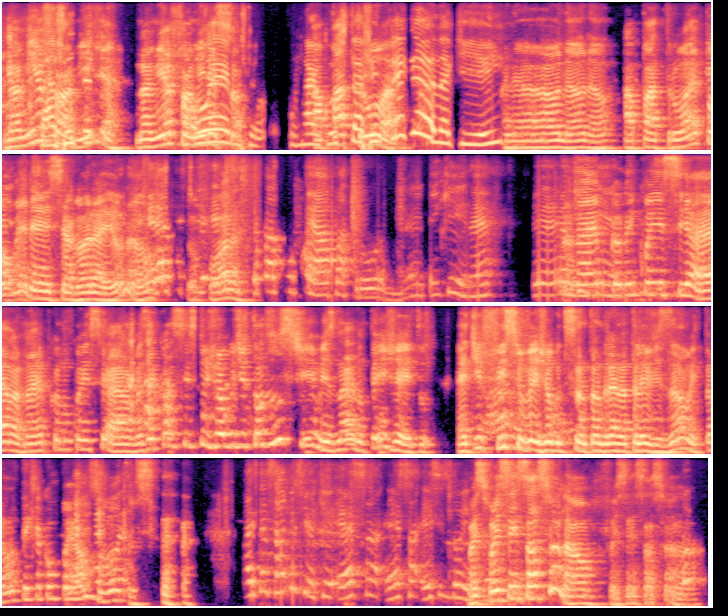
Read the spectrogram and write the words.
Na minha tá família, se... na minha família só. O Marcos está se entregando aqui, hein? Não, não, não. A patroa é palmeirense, agora eu não. Tô fora. Para acompanhar a patroa, né? Tem que, né? É, na época eu nem conhecia ela, na época eu não conhecia ela, mas é que eu assisto o jogo de todos os times, né? Não tem jeito. É difícil ver jogo de Santo André na televisão, então tem que acompanhar os outros. Mas você sabe assim, que essa, essa, esses dois. Mas foi sensacional, foi sensacional.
